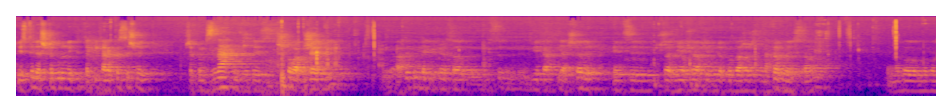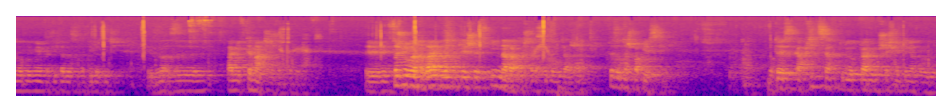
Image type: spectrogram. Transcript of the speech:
Tu jest tyle szczególnych, takich charakterystycznych, że tak powiem, znaków, że to jest szkoła brzegi. Artykuł taki przyniosła z dwie kartki A4, więc y, nie obcinam się w ogóle podważa, że to na pewno jest stąd. No bo, no bo, no bo miałem takie świadectwo takie dosyć z, z pani w temacie. że tak Coś mi uratowali, poza tym to jeszcze jest inna wartość tego ołtarza. To jest ołtarz papieski. Bo to jest kaplica, w której odprawił mszę świętego Paweł.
